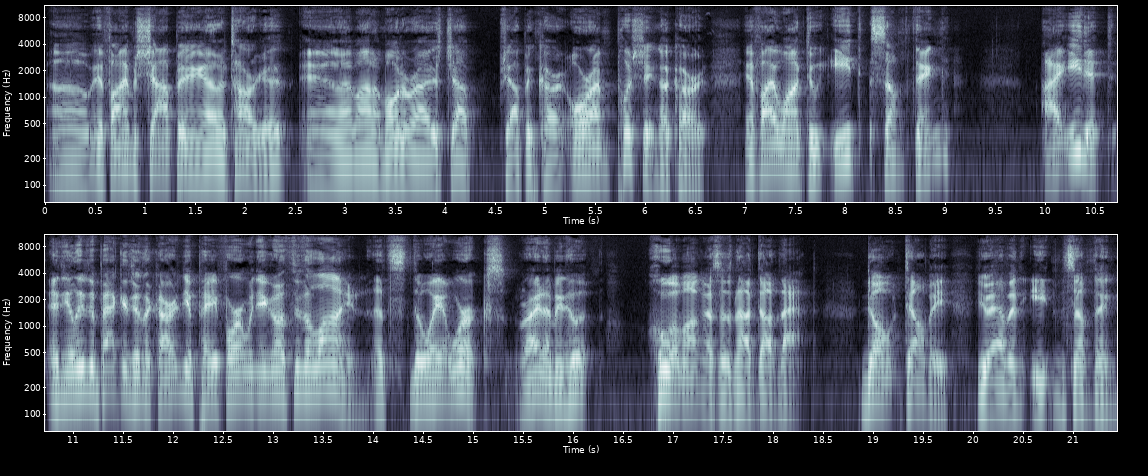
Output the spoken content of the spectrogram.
Um, if I'm shopping at a Target and I'm on a motorized shop, shopping cart or I'm pushing a cart, if I want to eat something, I eat it. And you leave the package in the cart and you pay for it when you go through the line. That's the way it works, right? I mean, who who among us has not done that? Don't tell me you haven't eaten something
